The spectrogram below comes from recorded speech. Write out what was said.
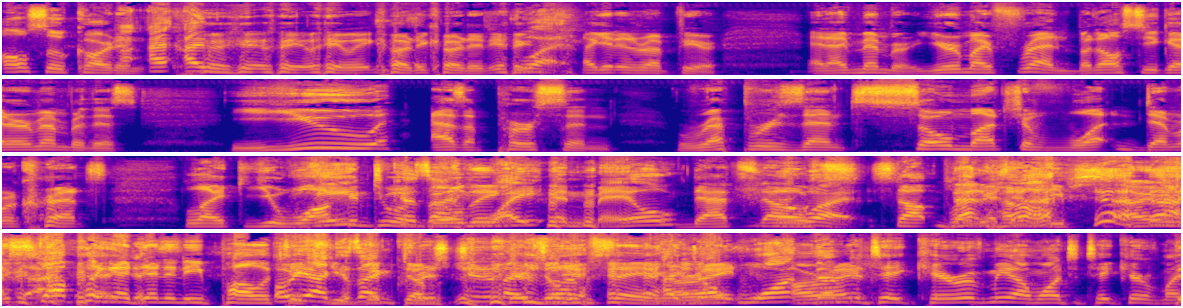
Also, Cardon. I- I- wait, wait, wait, Cardon, Cardon. What? I get interrupt here. And I remember, you're my friend, but also you got to remember this. You, as a person, represent so much of what Democrats like. You walk Hate into a 'cause I'm building. white and male. That's oh, what? s- stop playing That identity. I mean, stop playing identity politics. Oh yeah, because I'm victim. Christian and I Here's don't, what I'm saying. I all don't right? want All them right? to take care of me. I want to take care of myself.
